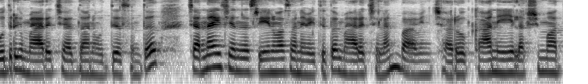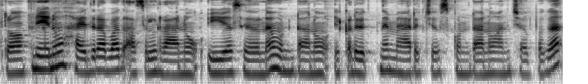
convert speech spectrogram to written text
కూతురికి మ్యారేజ్ చేద్దామనే ఉద్దేశంతో చెన్నైకి చెందిన శ్రీనివాస్ అనే వ్యక్తితో మ్యారేజ్ చేయాలని భావించారు. కానీ లక్ష్మి మాత్రం నేను హైదరాబాద్ అసలు రాను. యుఎస్ఏలోనే ఉంటాను. ఇక్కడ వ్యక్తినే మ్యారేజ్ చేసుకుంటాను అని చెప్పగా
